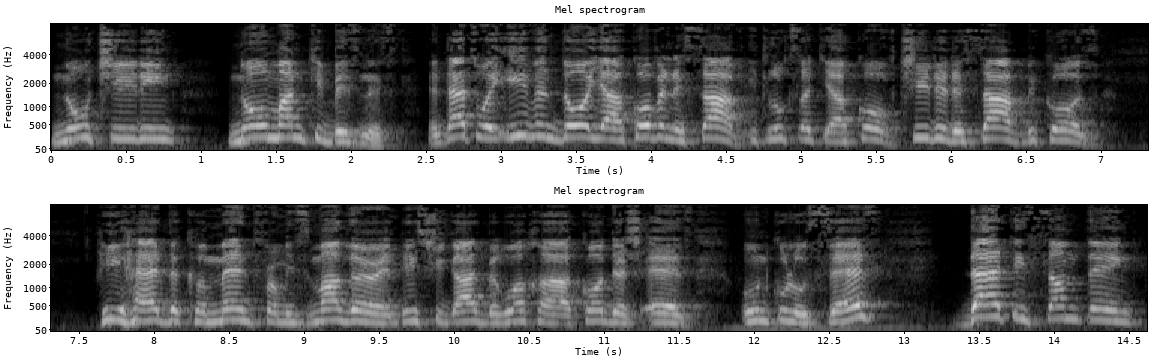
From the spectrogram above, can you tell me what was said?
No cheating, no monkey business. And that's why even though Yaakov and Esav, it looks like Yaakov cheated Esav because he had the command from his mother and this she Shigat Beruach HaKodesh as Onkelos says, that is something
